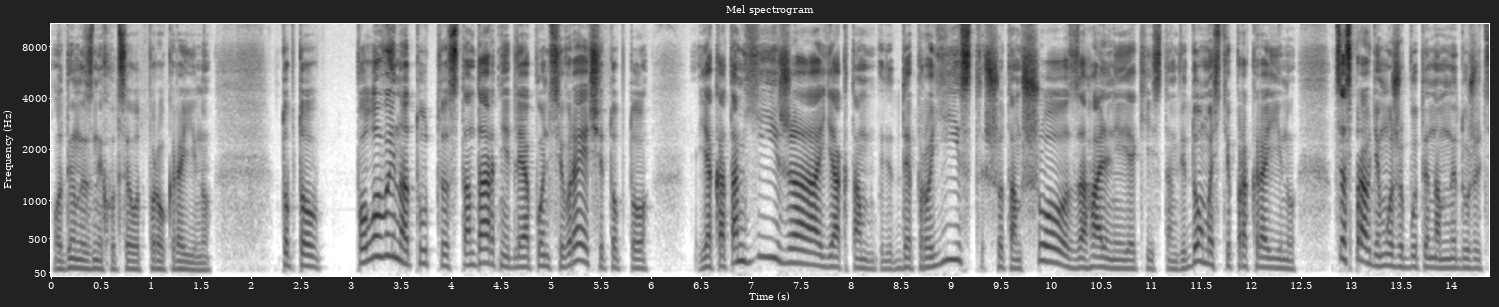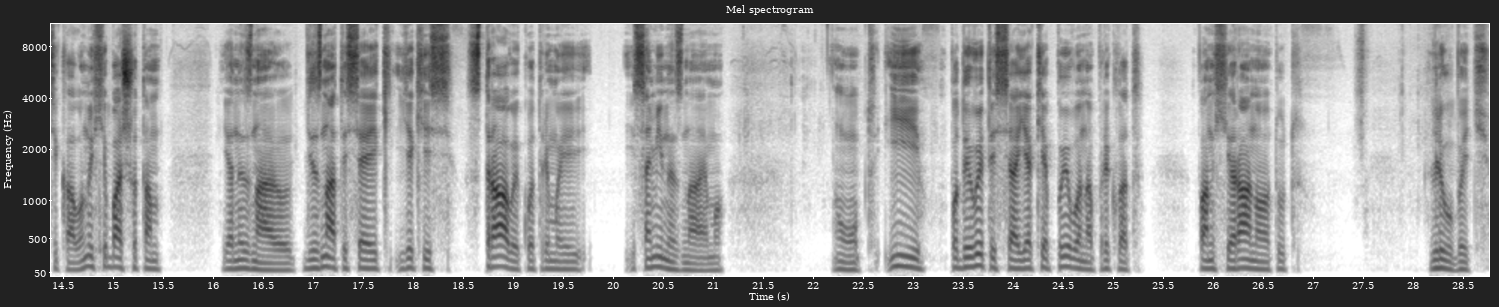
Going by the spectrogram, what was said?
Один із них оце от про Україну. Тобто, половина тут стандартні для японців речі, тобто, яка там їжа, як там де проїзд, що там що, загальні якісь там відомості про країну. Це справді може бути нам не дуже цікаво. Ну хіба що там, я не знаю, дізнатися як, якісь страви, котрі ми і самі не знаємо. От. І подивитися, яке пиво, наприклад, пан Хірано тут любить.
